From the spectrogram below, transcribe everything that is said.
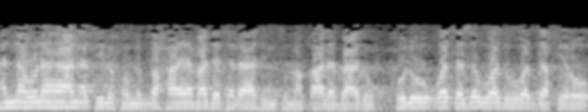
أنه نهى عن أكل لحوم الضحايا بعد ثلاث ثم قال بعد كلوا وتزودوا وادخروا.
